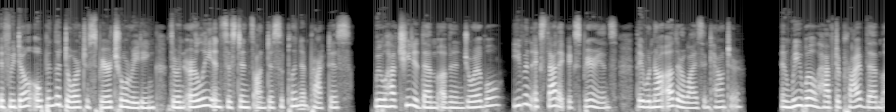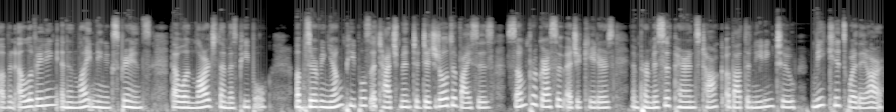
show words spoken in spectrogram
if we don't open the door to spiritual reading through an early insistence on discipline and practice, we will have cheated them of an enjoyable, even ecstatic experience they would not otherwise encounter. And we will have deprived them of an elevating and enlightening experience that will enlarge them as people, Observing young people's attachment to digital devices, some progressive educators and permissive parents talk about the needing to meet kids where they are,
